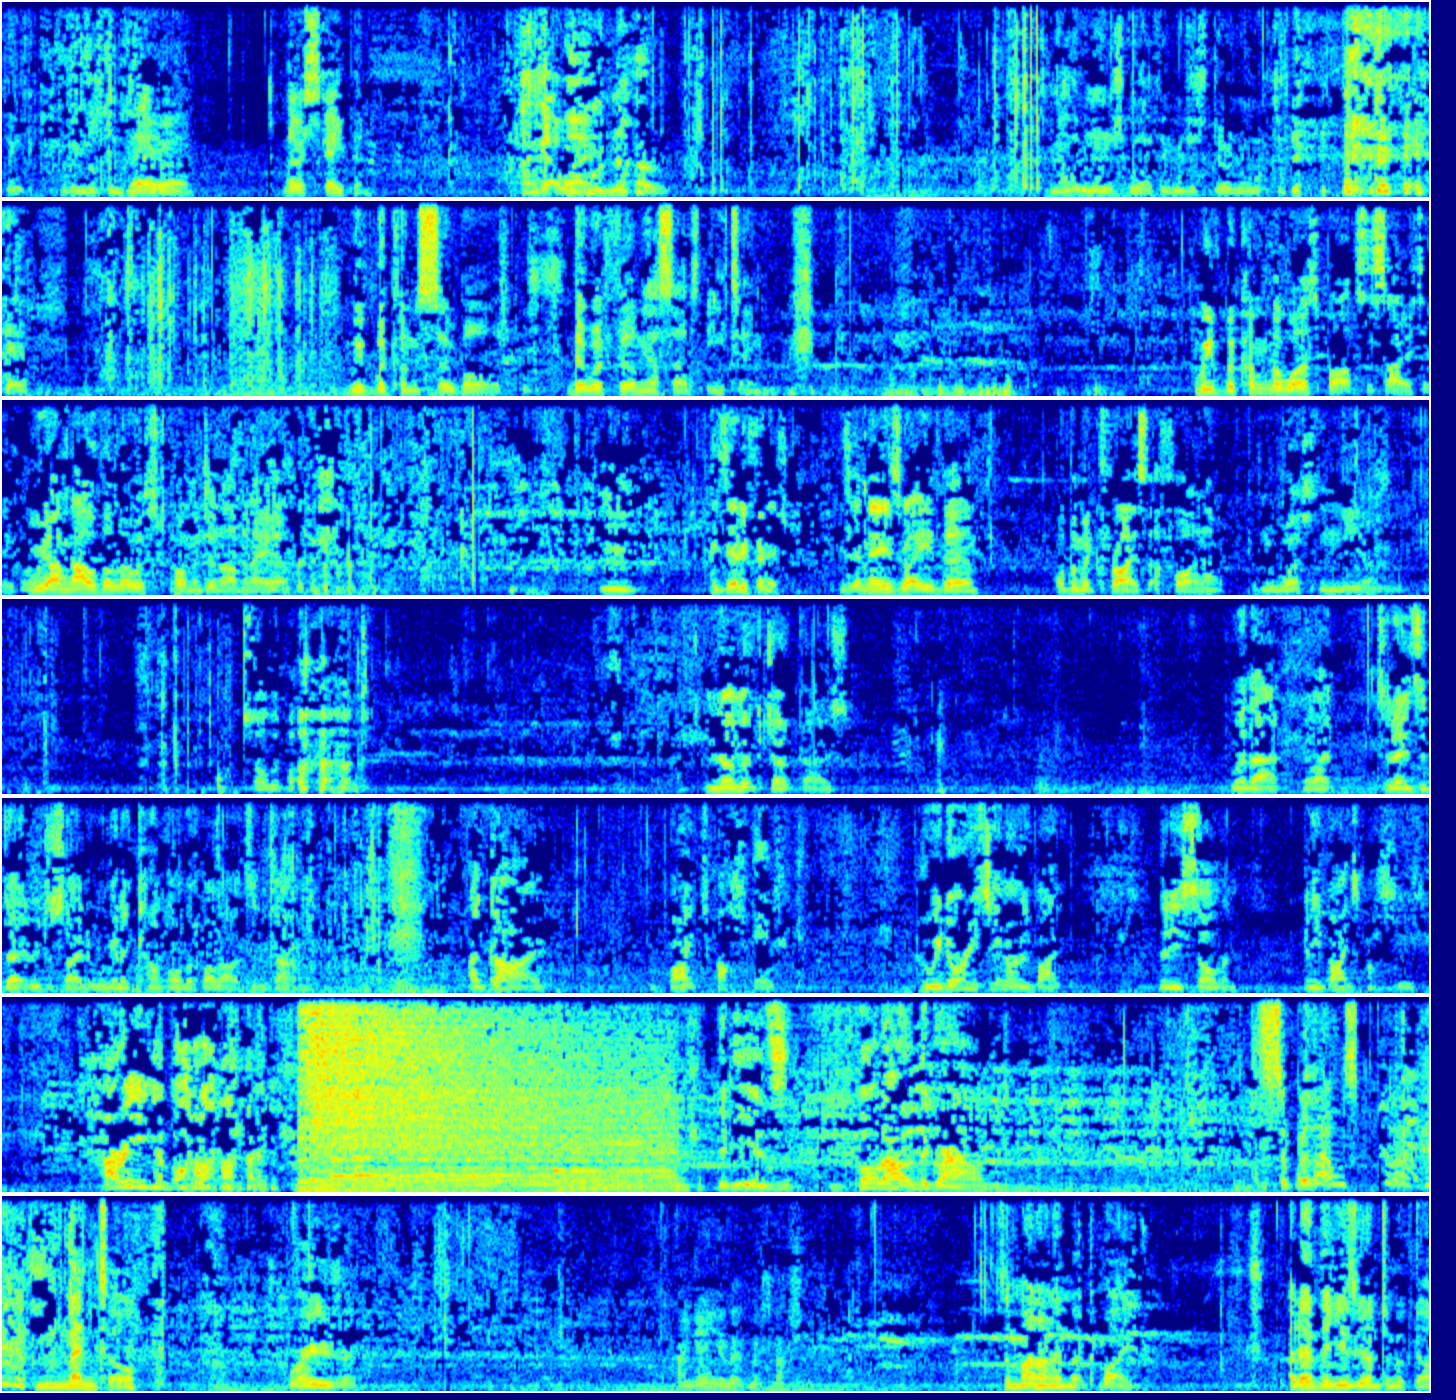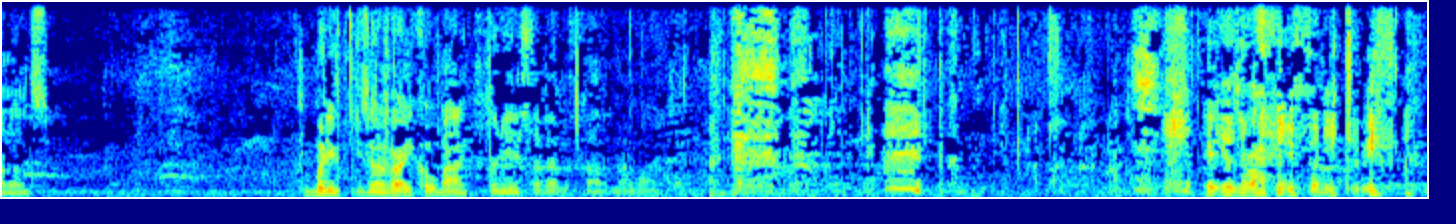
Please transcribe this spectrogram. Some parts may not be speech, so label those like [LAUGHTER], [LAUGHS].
think having nothing to They're do. uh, they're escaping, trying to get away. Oh no. Now that we're not at school, I think we just don't know what to do. [LAUGHS] We've become so bored that we're filming ourselves eating. [LAUGHS] We've become the worst part of society. We are now the lowest common denominator. Mm. [LAUGHS] He's nearly finished. He's, and then he's got to eat the all the McFries are falling out. Worse than the um, solar [LAUGHS] part. no McJoke, guys. We're there. We're like, today's the day we decided we're going to count all the bollards in town. A guy bikes past us, who we'd already seen on his bike, that he's stolen, and he bikes past us, carrying a bollard [LAUGHS] [LAUGHS] that he has pulled out of the ground. So, but that was mental. Crazy. I'm getting a bit mismatched. There's a man on a McBike. I don't think he's going to McDonald's. But he's, he's got a very cool bag. Funniest I've ever felt in my life. [LAUGHS] It is very funny to be fair.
